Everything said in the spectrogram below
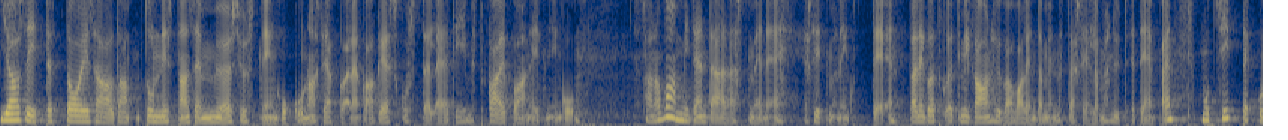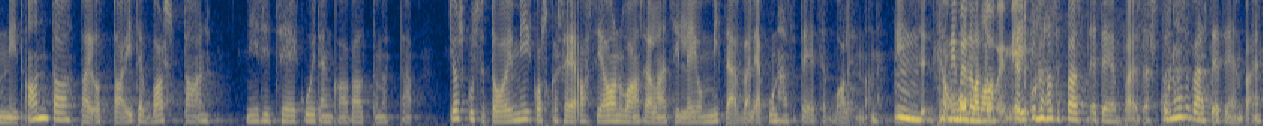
ja sitten toisaalta tunnistan sen myös just niin kuin kun asiakkaiden kanssa keskustelee, että ihmiset kaipaa niitä niin kuin sano vaan, miten tämä tästä menee, ja sitten mä niinku teen. Tai niinku, että mikä on hyvä valinta mennä tässä elämässä nyt eteenpäin. Mutta sitten kun niitä antaa tai ottaa itse vastaan, niin sitten se ei kuitenkaan välttämättä... Joskus se toimii, koska se asia on vaan sellainen, että sillä ei ole mitään väliä, kunhan sä teet sen valinnan, niin mm, se homma toimii. Et kunhan sä pääset eteenpäin tästä. Kunhan sä pääset eteenpäin.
